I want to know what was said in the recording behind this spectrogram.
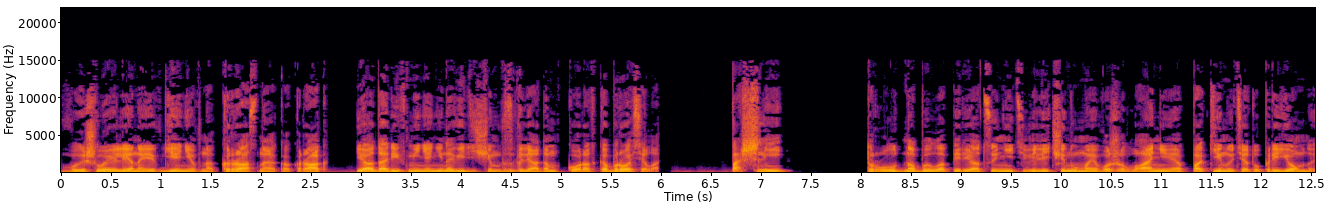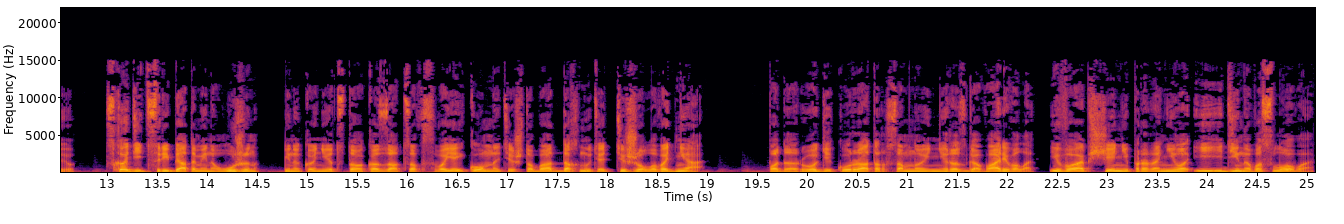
Вышла Елена Евгеньевна, красная как рак, и, одарив меня ненавидящим взглядом, коротко бросила. «Пошли!» Трудно было переоценить величину моего желания покинуть эту приемную, сходить с ребятами на ужин и наконец-то оказаться в своей комнате, чтобы отдохнуть от тяжелого дня. По дороге куратор со мной не разговаривала и вообще не проронила и единого слова.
